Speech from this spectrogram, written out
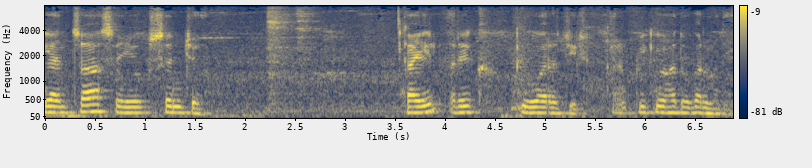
यांचा संयोग संच. काय येईल? रेख क्यू आर येईल. कारण पी क्यू हा दोघांमध्ये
